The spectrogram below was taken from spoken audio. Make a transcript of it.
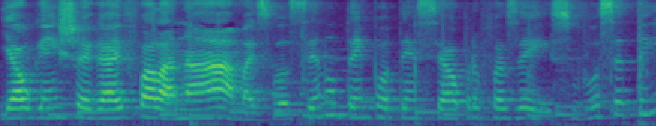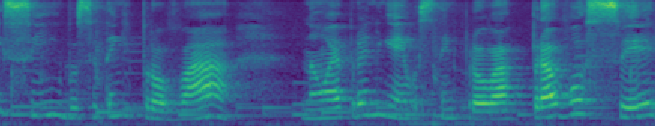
e alguém chegar e falar: "Não, mas você não tem potencial para fazer isso". Você tem sim, você tem que provar não é para ninguém, você tem que provar para você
